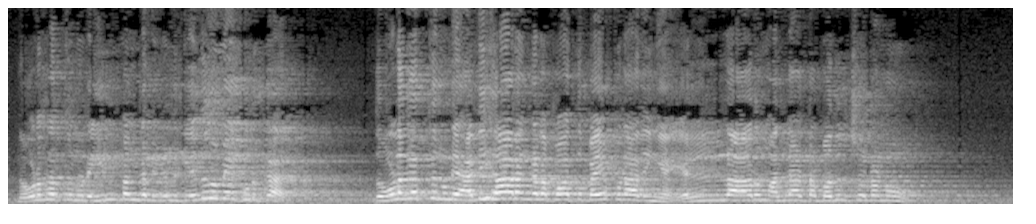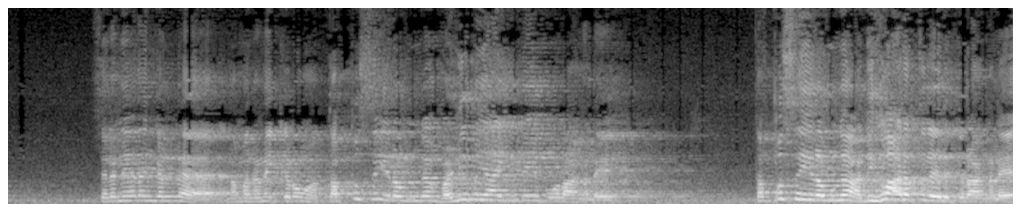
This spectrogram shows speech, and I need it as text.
இந்த உலகத்தினுடைய இன்பங்கள் எங்களுக்கு எதுவுமே கொடுக்காது. இந்த உலகத்தினுடைய அதிகாரங்களை பார்த்து பயப்படாதீங்க. எல்லாரும் அல்லாட்ட பதில் சொல்லணும். சில நேரங்கள்ல நம்ம நினைக்கிறோம் தப்பு செய்யறவங்க வலிமையாகிட்டே போறாங்களே. தப்பு செய்யறவங்க அதிகாரத்துல இருக்கிறாங்களே.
